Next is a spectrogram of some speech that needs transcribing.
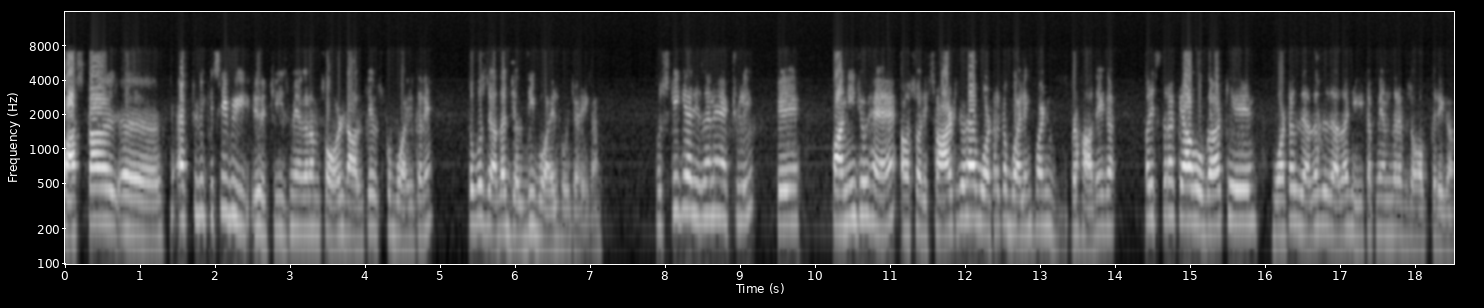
पास्ता एक्चुअली uh, किसी भी चीज़ में अगर हम सॉल्ट डाल के उसको बॉयल करें तो वो ज़्यादा जल्दी बॉयल हो जाएगा। उसकी क्या रीज़न है एक्चुअली कि पानी जो है और सॉरी साल्ट जो है वाटर का बॉइलिंग पॉइंट बढ़ा देगा। और इस तरह क्या होगा कि वाटर ज़्यादा से ज़्यादा हीट अपने अंदर एब्जॉर्ब करेगा।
